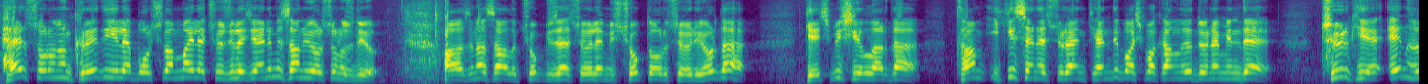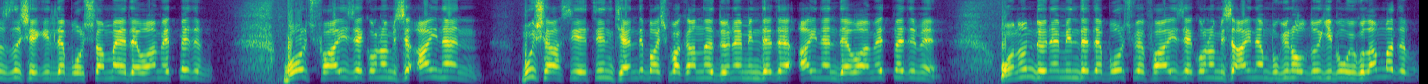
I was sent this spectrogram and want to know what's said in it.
Her sorunun krediyle borçlanmayla çözüleceğini mi sanıyorsunuz diyor. Ağzına sağlık çok güzel söylemiş çok doğru söylüyor da geçmiş yıllarda tam iki sene süren kendi başbakanlığı döneminde Türkiye en hızlı şekilde borçlanmaya devam etmedi mi? Borç faiz ekonomisi aynen bu şahsiyetin kendi başbakanlığı döneminde de aynen devam etmedi mi? Onun döneminde de borç ve faiz ekonomisi aynen bugün olduğu gibi uygulanmadı mı?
